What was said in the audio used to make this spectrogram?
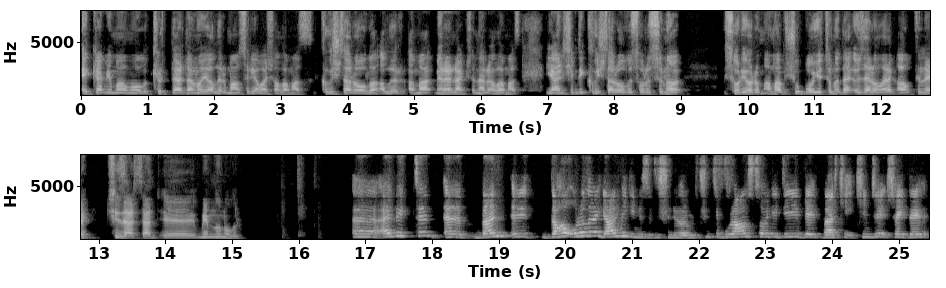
Ekrem İmamoğlu Kürtlerden oy alır, Mansur Yavaş alamaz. Kılıçdaroğlu alır ama Meral Akşener alamaz. Yani şimdi Kılıçdaroğlu sorusunu soruyorum ama şu boyutunu da özel olarak altını çizersen e, memnun olurum. Elbette ben daha oralara gelmediğimizi düşünüyorum. Çünkü Burak'ın söylediği ve belki ikinci şeyde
